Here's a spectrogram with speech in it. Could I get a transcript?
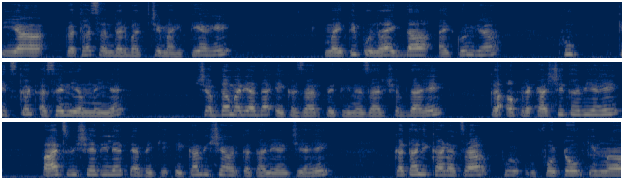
या कथा संदर्भातची माहिती आहे. माहिती पुन्हा एकदा ऐकून घ्या. खूप किचकट असे नियम नाही आहे शब्दमर्यादा एक हजार ते तीन हजार शब्द आहे. कथा अप्रकाशित हवी आहे. पाच विषय दिले आहेत, त्यापैकी एका विषयावर कथा लिहायची आहे. कथा लिखाणाचा फो फोटो किंवा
